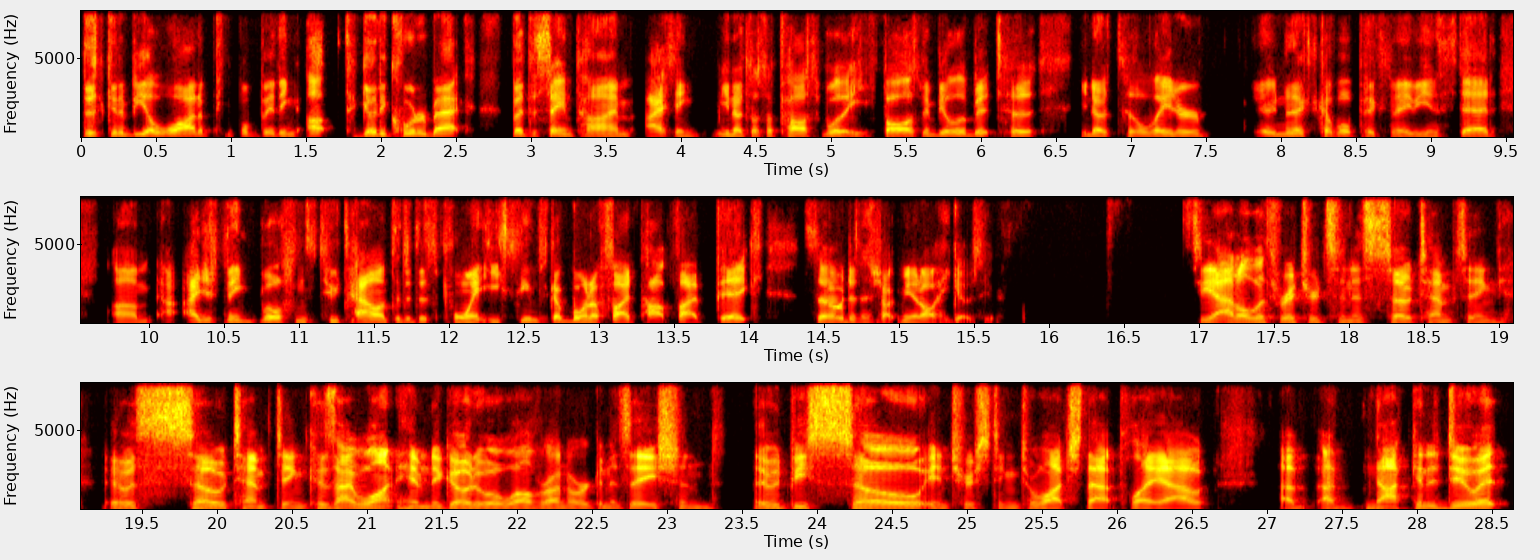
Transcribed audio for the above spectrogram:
there's going to be a lot of people bidding up to go to quarterback. But at the same time, I think, you know, it's also possible that he falls maybe a little bit to, you know, to the later in the next couple of picks maybe instead. Um, I just think Wilson's too talented at this point. He seems like a bona fide top five pick, so it doesn't shock me at all. He goes here. Seattle with Richardson is so tempting. It was so tempting because I want him to go to a well run organization. It would be so interesting to watch that play out. I'm, I'm not going to do it.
